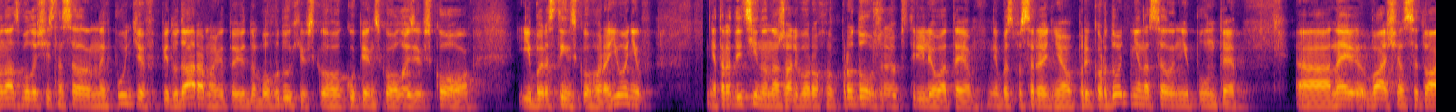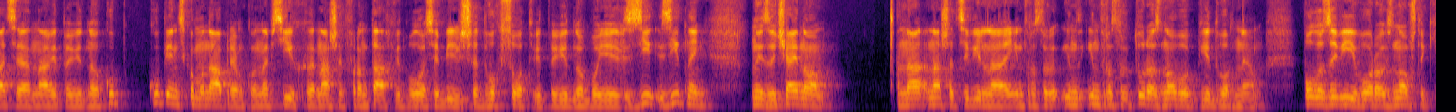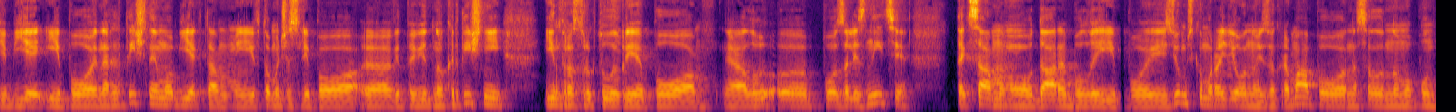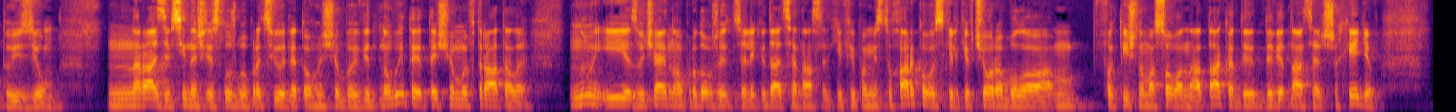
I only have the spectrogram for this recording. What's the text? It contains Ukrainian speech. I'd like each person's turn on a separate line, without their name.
У нас було шість населених пунктів під ударами відповідно Богодухівського, Куп'янського, Лозівського і Берестинського районів. Традиційно, на жаль, ворог продовжує обстрілювати безпосередньо прикордонні населені пункти. Е, Найважча ситуація на відповідно Куп. Куп'янському напрямку на всіх наших фронтах відбулося більше 200 відповідно боєзіткнень. Ну і звичайно, на наша цивільна інфраструк- інфраструктура знову під вогнем. По лозовій ворог знов ж таки б'є і по енергетичним об'єктам, і в тому числі по е, відповідно критичній інфраструктурі, по, е, е, по залізниці. Так само удари були і по Ізюмському району, і зокрема по населеному пункту Ізюм. Наразі всі наші служби працюють для того, щоб відновити те, що ми втратили. Ну і звичайно продовжується ліквідація наслідків і по місту Харкову, оскільки вчора була фактично масована атака, де- 19 шахедів.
